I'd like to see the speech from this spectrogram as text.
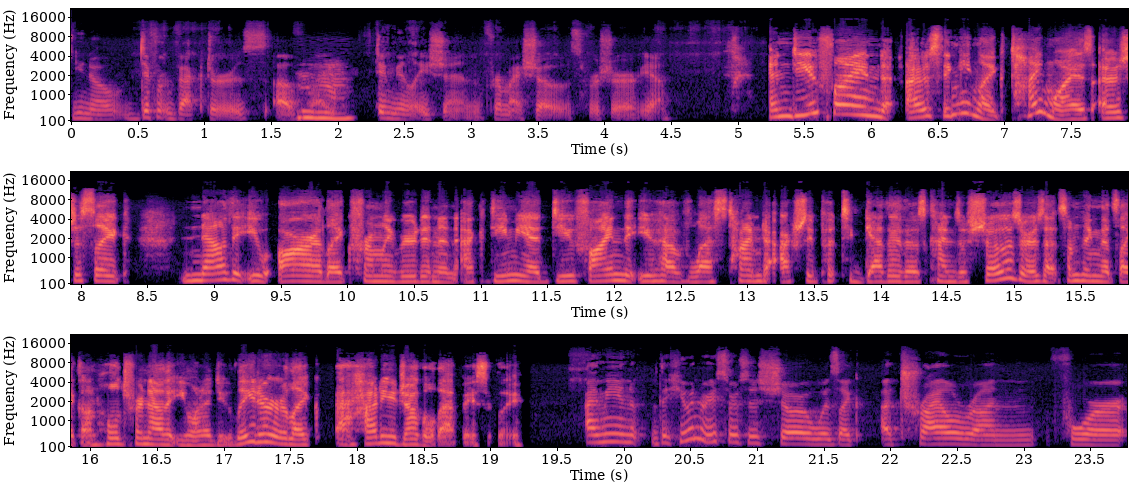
you know different vectors of mm-hmm. like stimulation for my shows for sure. Yeah. And do you find, I was thinking like time wise, I was just like, now that you are like firmly rooted in academia, do you find that you have less time to actually put together those kinds of shows? Or is that something that's like on hold for now that you want to do later? Or like, uh, how do you juggle that basically? I mean, the human resources show was like a trial run for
